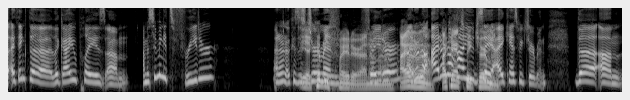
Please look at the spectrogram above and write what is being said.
I think the the guy who plays um I'm assuming it's Frieder I don't know because it's yeah, German It be Frater. I don't know. I don't, know. I don't know how you'd say it. I can't speak German. The um,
